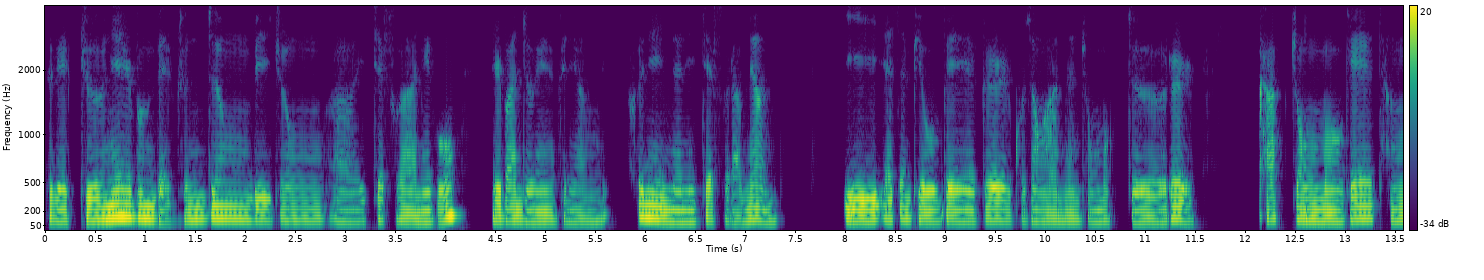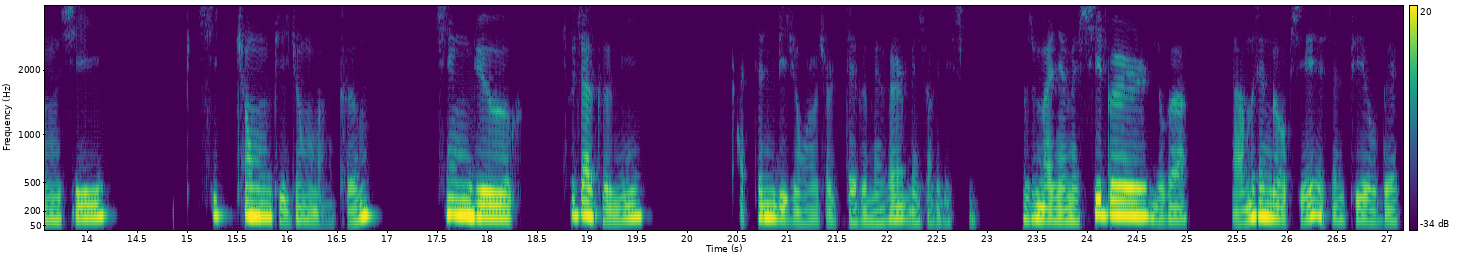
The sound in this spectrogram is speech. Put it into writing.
그게 균일 분배, 균등 비중 아, ETF가 아니고 일반적인 그냥 흔히 있는 ETF라면 이 S&P 500을 구성하는 종목들을 각 종목의 당시 시총 비중만큼 신규 투자금이 같은 비중으로 절대 금액을 매수하게 되어 있습니다. 무슨 말이냐면 10을 누가 아무 생각 없이 S&P 500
